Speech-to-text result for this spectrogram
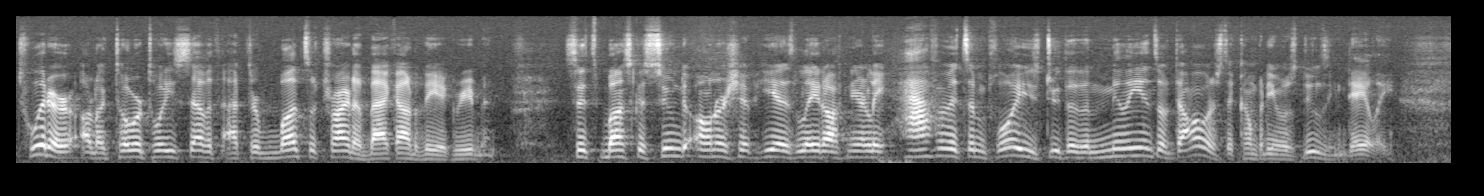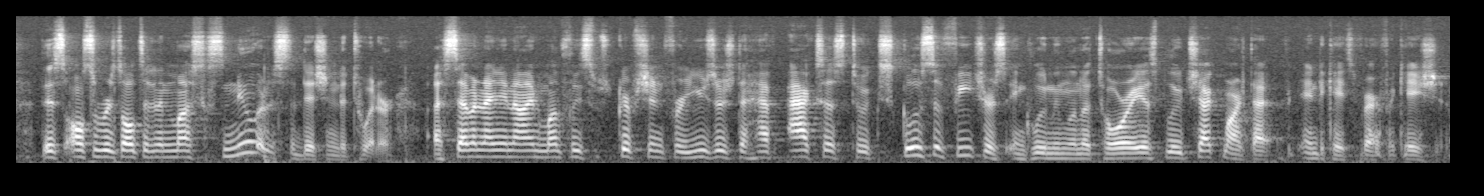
Twitter on October 27th after months of trying to back out of the agreement. Since Musk assumed ownership, he has laid off nearly half of its employees due to the millions of dollars the company was losing daily. This also resulted in Musk's newest addition to Twitter, a $7.99 monthly subscription for users to have access to exclusive features, including the notorious blue checkmark that indicates verification.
